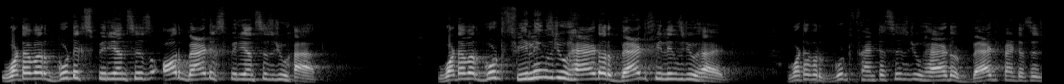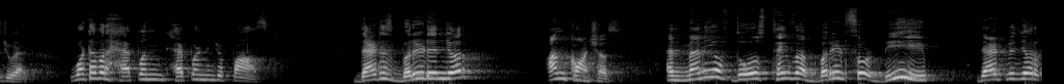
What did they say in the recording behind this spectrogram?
whatever good experiences or bad experiences you have, whatever good feelings you had or bad feelings you had, whatever good fantasies you had or bad fantasies you had, whatever happened happened in your past, that is buried in your unconscious. And many of those things are buried so deep that with your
